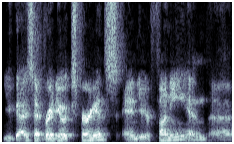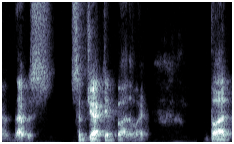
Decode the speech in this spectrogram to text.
you guys have radio experience and you're funny," and uh, that was subjective, by the way. But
